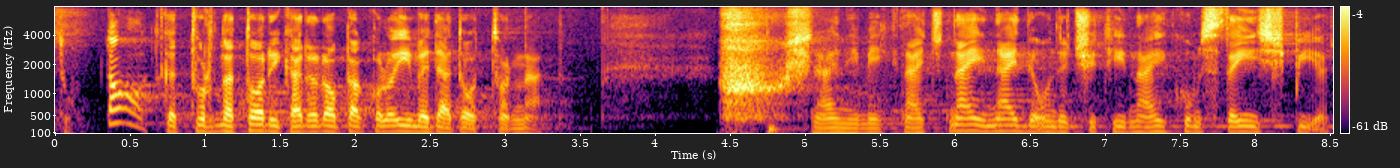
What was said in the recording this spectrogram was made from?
tu. Tot, că turnătorii care erau pe acolo imediat au turnat. Uf, și n-ai nimic, n-ai, n-ai, n-ai de unde citi, n-ai cum să te inspiri.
